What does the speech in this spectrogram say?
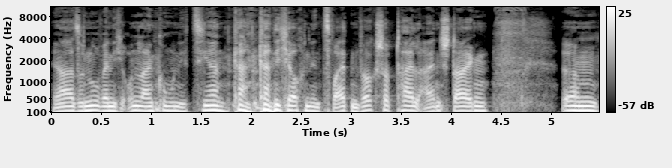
Ja, also nur wenn ich online kommunizieren kann, kann ich auch in den zweiten Workshop-Teil einsteigen. Ähm,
